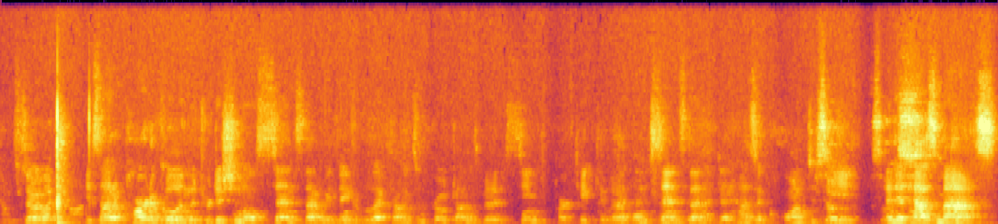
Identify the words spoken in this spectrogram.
comes So an electron. it's not a particle in the traditional sense that we think of electrons and protons, but it seems particulate in the sense that it has a quantity So, so and it has mass,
